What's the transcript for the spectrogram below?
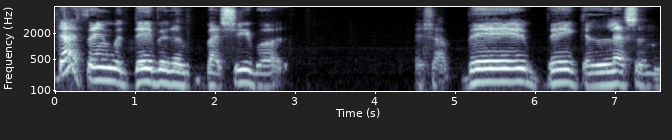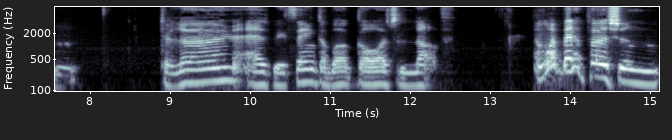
That thing with David and Bathsheba it's a big, big lesson to learn as we think about God's love. And what better person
